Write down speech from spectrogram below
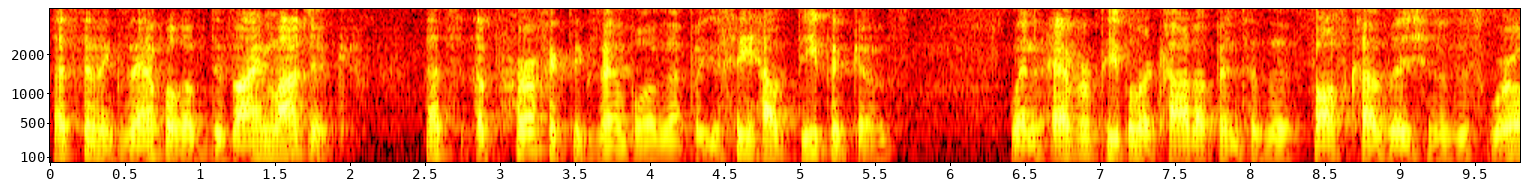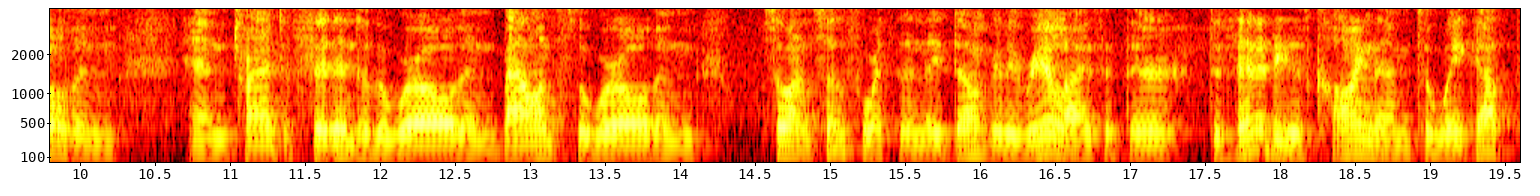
That's an example of divine logic. That's a perfect example of that. But you see how deep it goes whenever people are caught up into the false causation of this world and and trying to fit into the world and balance the world and so on and so forth, then they don't really realize that their divinity is calling them to wake up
